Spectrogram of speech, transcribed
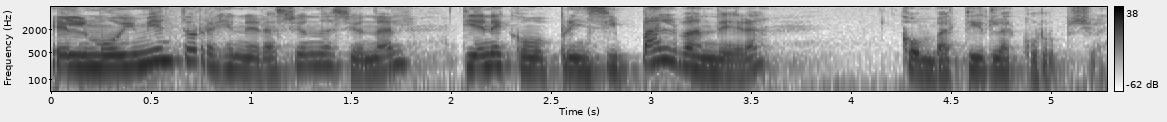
el Movimiento Regeneración Nacional tiene como principal bandera combatir la corrupción.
